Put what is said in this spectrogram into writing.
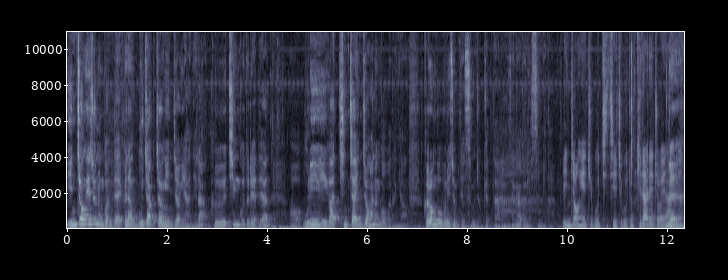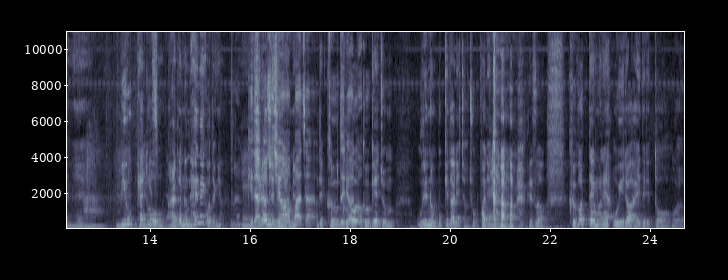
인정해 주는 건데 그냥 무작정 인정이 아니라 그 친구들에 대한 어, 우리가 진짜 인정하는 거거든요. 그런 부분이 좀 됐으면 좋겠다라는 아. 생각은 있습니다. 인정해주고 지지해주고 좀 기다려줘야 네, 하는. 네. 아, 미흡해도. 아이들은 해내거든요. 예. 기다려주면 시간이 지나면? 맞아요. 근데 좀그 그거 그게 좀 우리는 못 기다리죠 조급하니까 네. 그래서 그것 때문에 오히려 아이들이 또 어,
